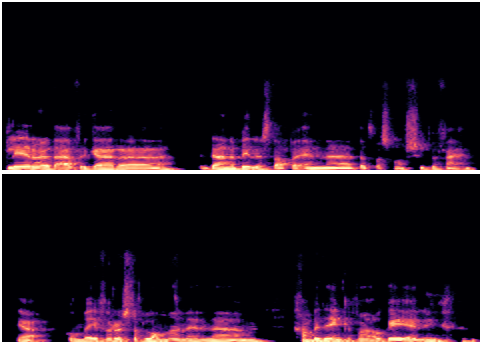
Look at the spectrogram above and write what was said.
kleren uit Afrika uh, daar naar binnen stappen. En uh, dat was gewoon super fijn. Ja, konden we even rustig landen en um, gaan bedenken van oké, okay, en nu?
